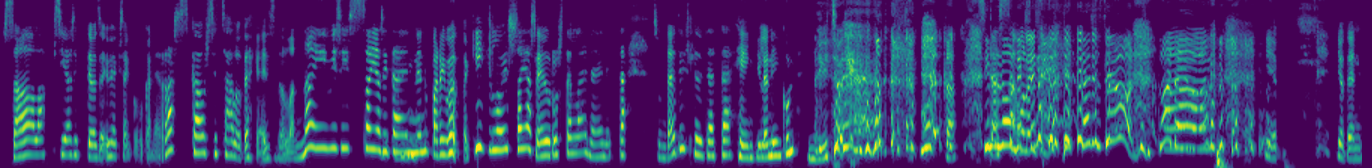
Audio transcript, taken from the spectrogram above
saa lapsia, sitten on se yhdeksän kuukauden raskaus, sitten sä haluat ehkä ensin olla naimisissa ja sitä ennen pari vuotta kihloissa ja seurustella ja näin, että sun täytyisi löytää tämä henkilö niin kuin nyt. Mutta Sinun Tässä onneksesi. Tässä se on. Tadaa! Aivan. Jep. Joten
